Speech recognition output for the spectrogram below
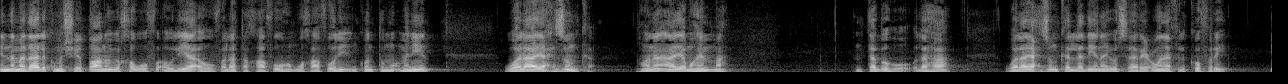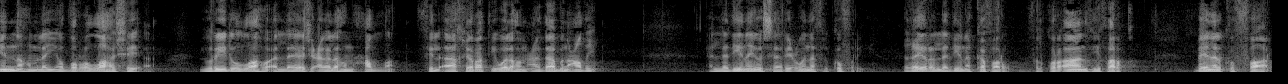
إنما ذلكم الشيطان يخوف أولياءه فلا تخافوهم وخافوني إن كنتم مؤمنين ولا يحزنك. هنا آية مهمة. انتبهوا لها. ولا يحزنك الذين يسارعون في الكفر إنهم لن يضر الله شيئا. يريد الله ألا يجعل لهم حظا في الآخرة ولهم عذاب عظيم. الذين يسارعون في الكفر غير الذين كفروا. في القرآن في فرق بين الكفار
